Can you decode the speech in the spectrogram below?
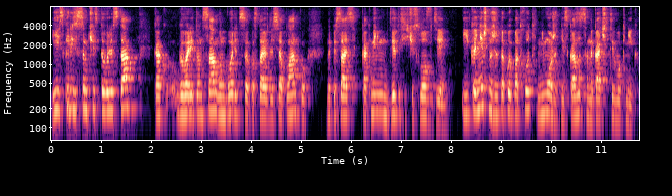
И с кризисом чистого листа, как говорит он сам, он борется, поставив для себя планку написать как минимум 2000 слов в день. И, конечно же, такой подход не может не сказаться на качестве его книг.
